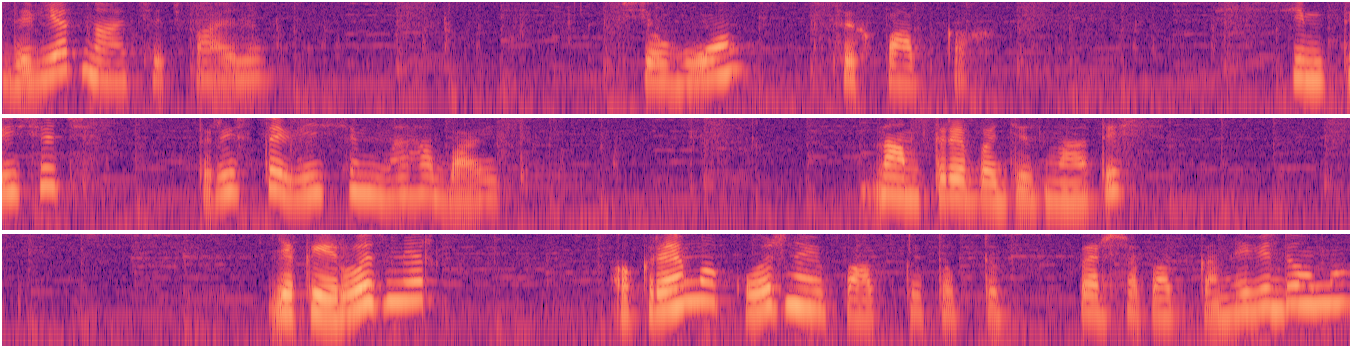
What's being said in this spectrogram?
19 файлів. Всього в цих папках 7308 мегабайт. Нам треба дізнатись, який розмір окремо кожної папки. Тобто перша папка невідома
